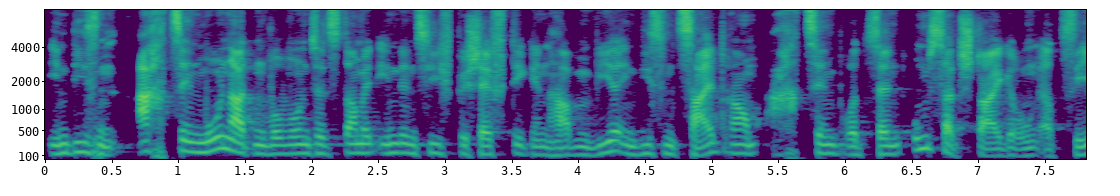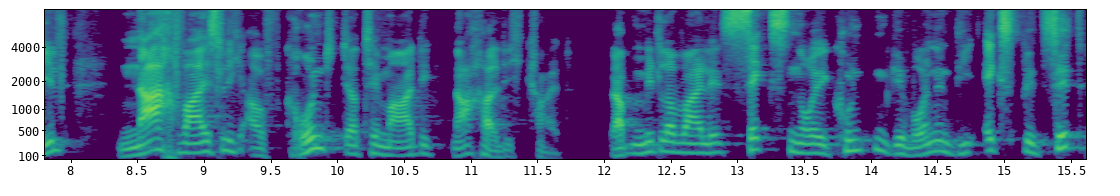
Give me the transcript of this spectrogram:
In diesen 18 Monaten, wo wir uns jetzt damit intensiv beschäftigen, haben wir in diesem Zeitraum 18 Prozent Umsatzsteigerung erzielt, nachweislich aufgrund der Thematik Nachhaltigkeit. Wir haben mittlerweile sechs neue Kunden gewonnen, die explizit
